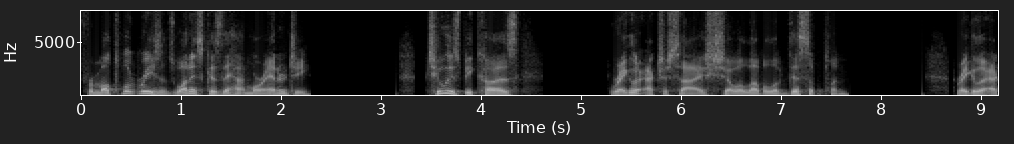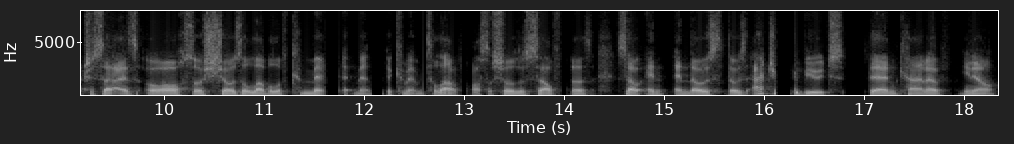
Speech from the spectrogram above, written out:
for multiple reasons. One is because they have more energy. Two is because regular exercise show a level of discipline regular exercise also shows a level of commitment a commitment to love also shows a self uh, so and and those those attributes then kind of you know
